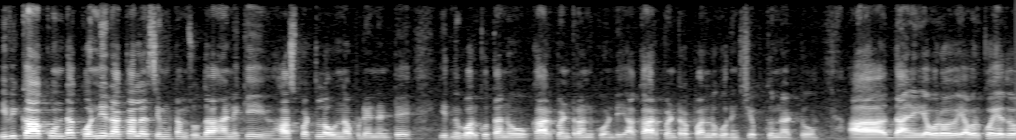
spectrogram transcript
ఇవి కాకుండా కొన్ని రకాల సిమ్టమ్స్ ఉదాహరణకి హాస్పిటల్లో ఉన్నప్పుడు ఏంటంటే ఇది వరకు తను కార్పెంటర్ అనుకోండి ఆ కార్పెంటర్ పనుల గురించి చెప్తున్నట్టు ఆ దాని ఎవరో ఎవరికో ఏదో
